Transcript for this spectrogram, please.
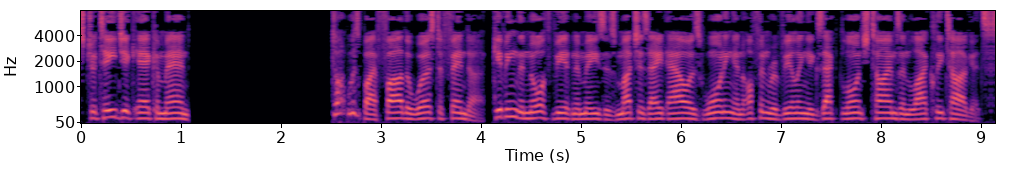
Strategic Air Command DOT was by far the worst offender, giving the North Vietnamese as much as eight hours warning and often revealing exact launch times and likely targets.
